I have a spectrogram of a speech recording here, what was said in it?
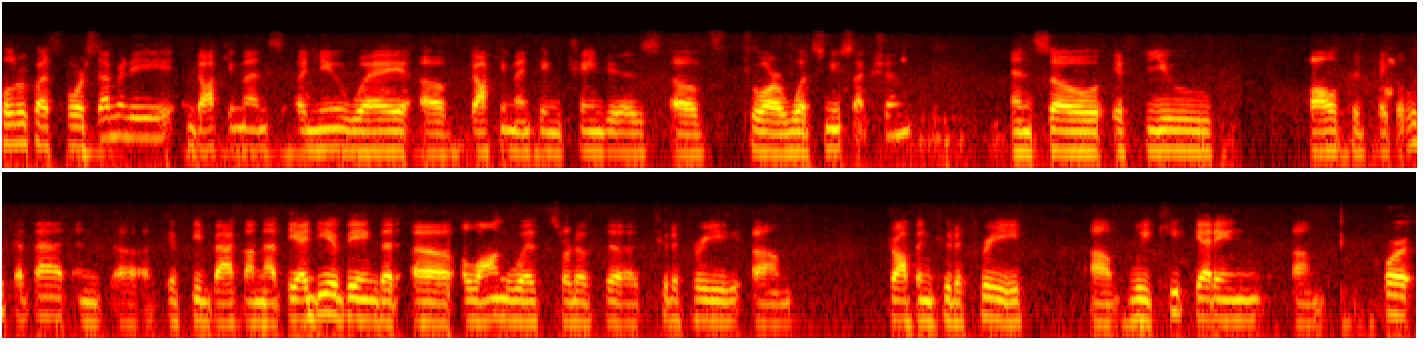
pull request 470 documents a new way of documenting changes of to our what's new section, and so if you all could take a look at that and uh, give feedback on that. The idea being that uh, along with sort of the two to three um, dropping two to three, um, we keep getting um, for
